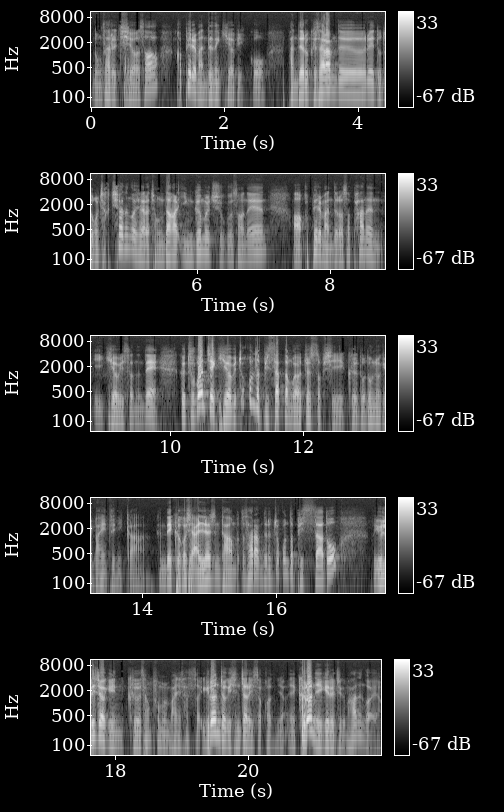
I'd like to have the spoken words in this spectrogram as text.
농사를 지어서 커피를 만드는 기업이 있고 반대로 그 사람들의 노동을 착취하는 것이 아니라 정당한 임금을 주고서는 어, 커피를 만들어서 파는 이 기업이 있었는데 그 두 번째 기업이 조금 더 비쌌던 거예요. 어쩔 수 없이 그 노동력이 많이 드니까. 근데 그것이 알려진 다음부터 사람들은 조금 더 비싸도 윤리적인 그 상품을 많이 샀어. 이런 적이 진짜로 있었거든요. 예, 그런 얘기를 지금 하는 거예요.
